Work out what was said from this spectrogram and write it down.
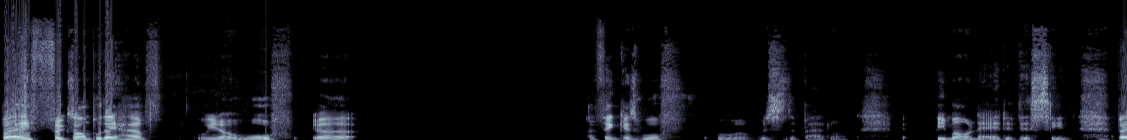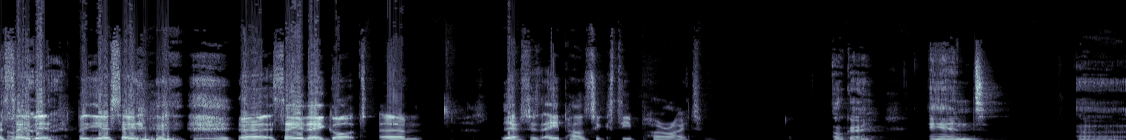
but if, for example, they have, you know, Wolf, uh, I think it's Wolf. Oh, this is a bad one. We might want to edit this scene. But say, Okay, they, okay. but yeah, say, uh, say they got, um, yeah, so it's eight pound sixty per item. Okay. And uh,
